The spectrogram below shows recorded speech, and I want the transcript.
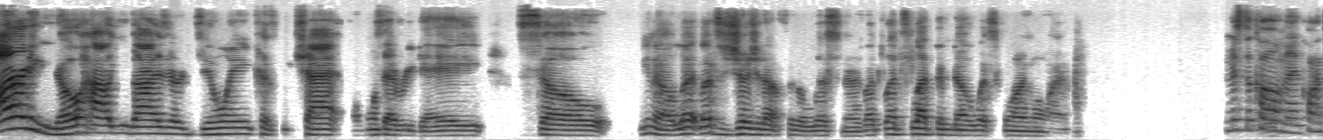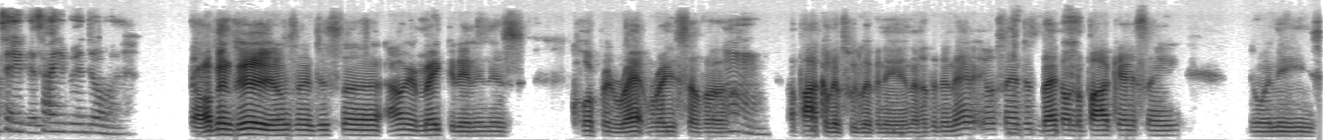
I already know how you guys are doing because we chat almost every day. So you know, let let's judge it up for the listeners. Let let's let them know what's going on. Mr. Coleman, Quantavious, how you been doing? Oh, I've been good, you know what I'm saying? Just uh, out here making it in this corporate rat race of a Mm. apocalypse we're living in. Other than that, you know what I'm saying? Just back on the podcast scene, doing these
